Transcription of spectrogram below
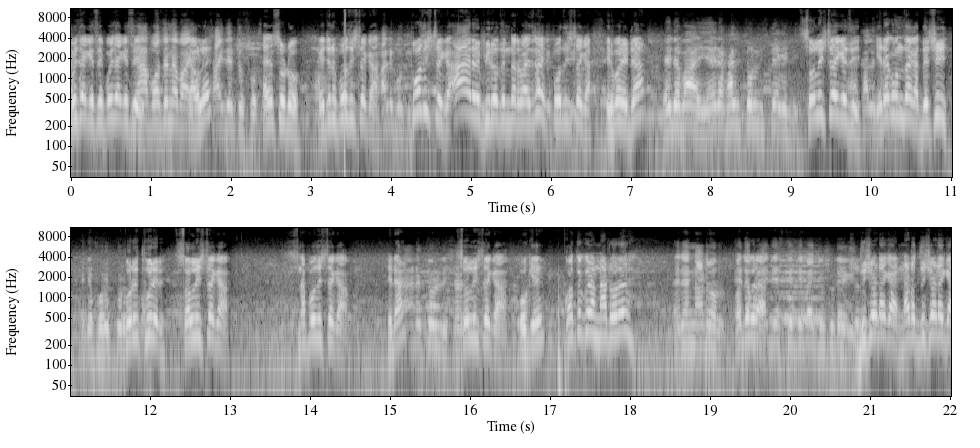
পয়সা গেছে পয়সা গেছে। না বোঝে না ভাই তাহলে? সাইজ একটু ছোট। সাইজ ছোট। এই জন্য পঁচিশ টাকা। খালি পঁচিশ। টাকা। আরে ফিরোজ এন্টারপ্রাইজ রে পঁচিশ। টাকা। এরপর এটা? এটা ভাই এটা খালি চল্লিশ টাকা কেজি। চল্লিশ টাকা কেজি। হ্যাঁ, এটা কোন জায়গা? দেশি? এটা ফরিদপুর। ফরিদপুরের। চল্লিশ টাকা। না পঁচিশ টাকা। এটা? হ্যাঁ, চল্লিশ। টাকা। ওকে। কত করে নাটোরের? এটা নাটোর। কত করে? বেচতেছি ভাই? দুশো টাকা। কেজি দুশো টাকা নাটোর দুশো টাকা।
